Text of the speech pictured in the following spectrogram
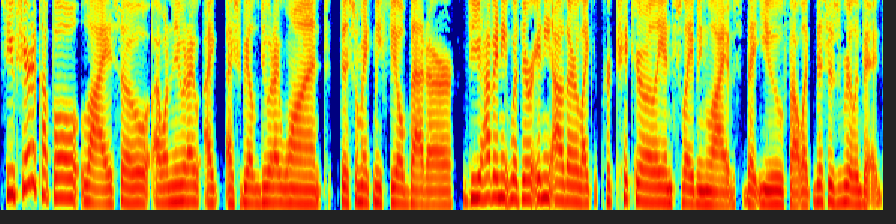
So you've shared a couple lies. So I want to do what I, I, I should be able to do what I want. This will make me feel better. Do you have any, was there any other like particularly enslaving lives that you felt like this is really big?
